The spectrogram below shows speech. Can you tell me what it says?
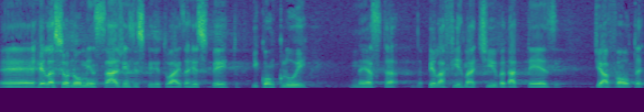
é, relacionou mensagens espirituais a respeito e conclui nesta pela afirmativa da tese de A Volta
